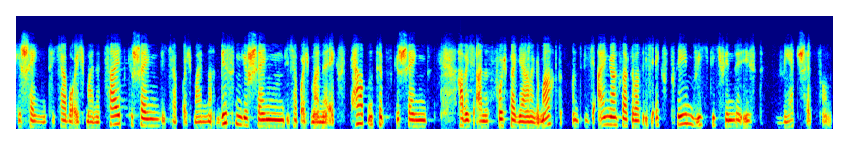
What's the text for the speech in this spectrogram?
geschenkt. Ich habe euch meine Zeit geschenkt, ich habe euch mein Wissen geschenkt, ich habe euch meine Expertentipps geschenkt, habe ich alles furchtbar gerne gemacht. Und wie ich eingangs sagte, was ich extrem wichtig finde, ist Wertschätzung.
